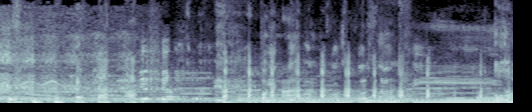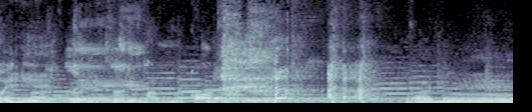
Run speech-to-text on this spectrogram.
Itu kos kosasi. Oh iya, sorry, sorry, maaf, maaf. Kos. Aduh.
